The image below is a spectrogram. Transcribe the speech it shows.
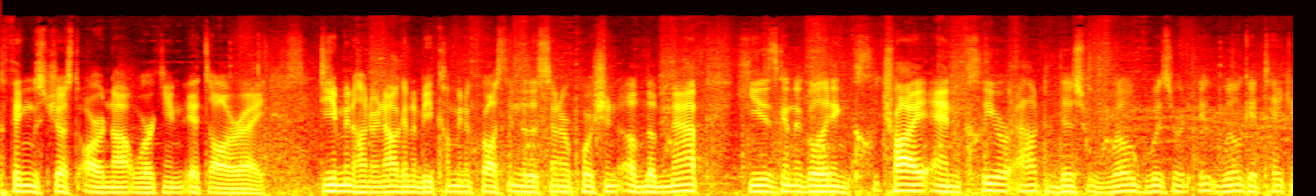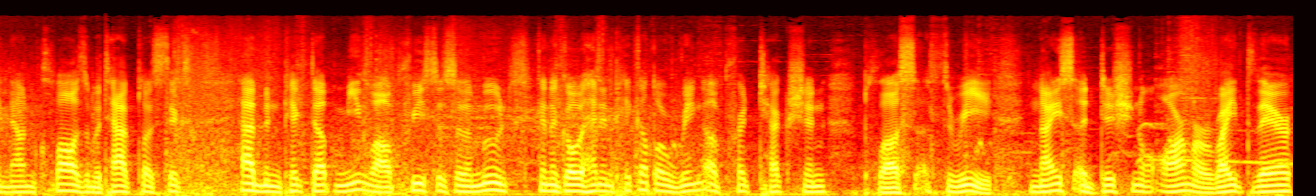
things just are not working. It's all right. Demon Hunter now going to be coming across into the center portion of the map. He is going to go ahead and try and clear out this Rogue Wizard. It will get taken down. Claws of Attack plus 6 have been picked up. Meanwhile, Priestess of the Moon going to go ahead and pick up a Ring of Protection plus 3. Nice additional armor right there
